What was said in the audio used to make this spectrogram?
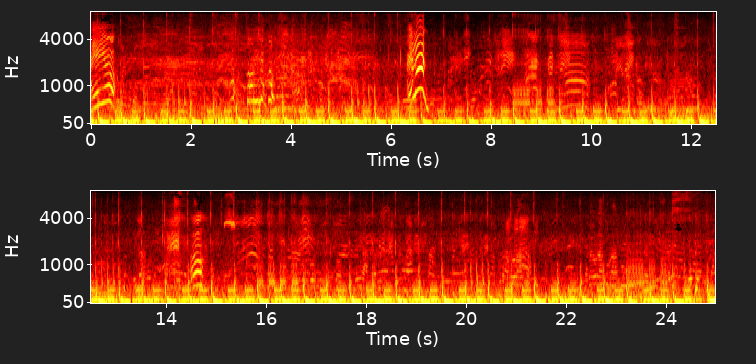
Ayo yuk. Oh, sorry Lan. Oh. Mana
